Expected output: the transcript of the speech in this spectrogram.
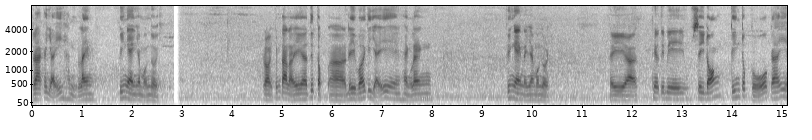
ra cái dãy hành lang phía ngang nha mọi người. Rồi, chúng ta lại à, tiếp tục à, đi với cái dãy hành lang phía ngang này nha mọi người. Thì theo TBC đoán kiến trúc của cái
